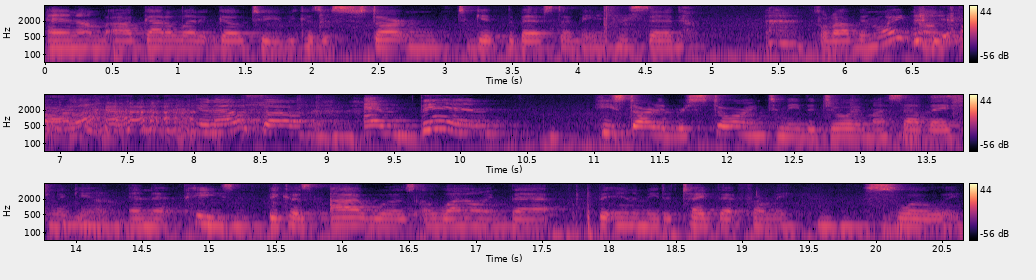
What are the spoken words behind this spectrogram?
and I'm, I've got to let it go to you because it's starting to get the best of me. And He said, That's what I've been waiting on, Karla. you know, so, and then he started restoring to me the joy of my salvation again and that peace because I was allowing that the enemy to take that from me slowly,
